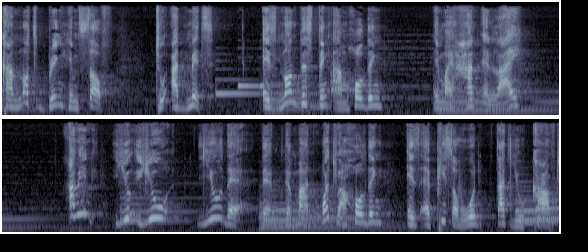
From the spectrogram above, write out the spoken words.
cannot bring himself to admit, is not this thing I'm holding in my hand a lie? I mean, you, you, you, the, the, the man, what you are holding is a piece of wood that you carved.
